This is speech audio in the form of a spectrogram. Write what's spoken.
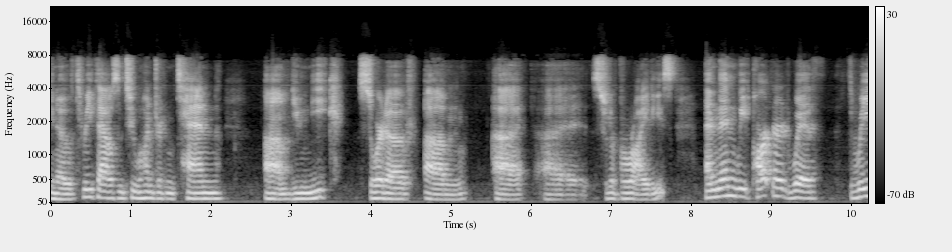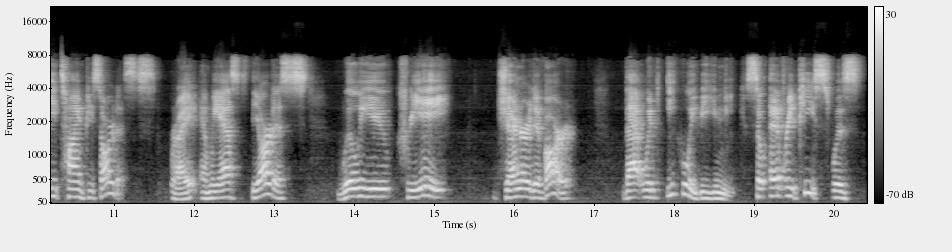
you know, 3,210 um, unique sort of um, uh, uh, sort of varieties. And then we partnered with three timepiece artists, right? And we asked the artists, will you create generative art that would equally be unique? So every piece was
